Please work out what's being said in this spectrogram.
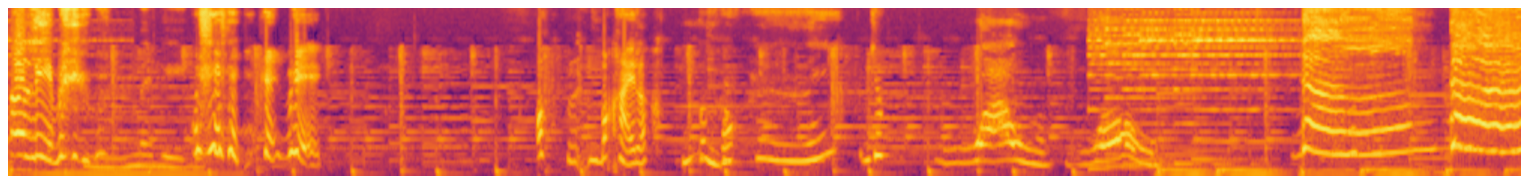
เออรีบอืมไม่ดีเบรกโอ๊ะบล็อกหายเหรอมันบล็อกหายจุ๊บว้าวว้าวเดินเดินบิน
